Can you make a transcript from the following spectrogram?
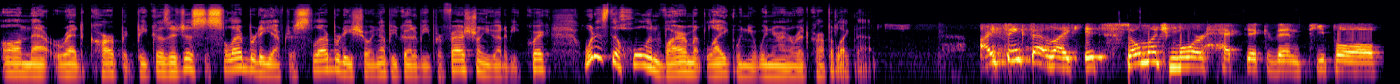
on that red carpet? Because there's just celebrity after celebrity showing up. You've got to be professional. You've got to be quick. What is the whole environment like when you're when you're on a red carpet like that? I think that like it's so much more hectic than people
